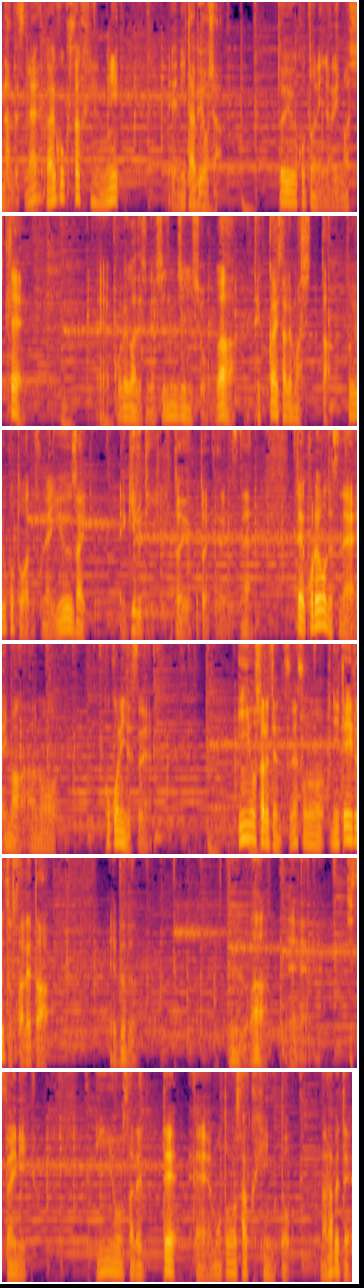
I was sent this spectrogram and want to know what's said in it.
なんですね。外国作品に似た描写ということになりまして、これがですね、新人賞が撤回されましたということはですね、有罪、ギルティということになりますね。で、これをですね、今、あの、ここにですね、引用されてるんですね。その似ているとされた部分というのが、えー、実際に引用されて、えー、元の作品と並べて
